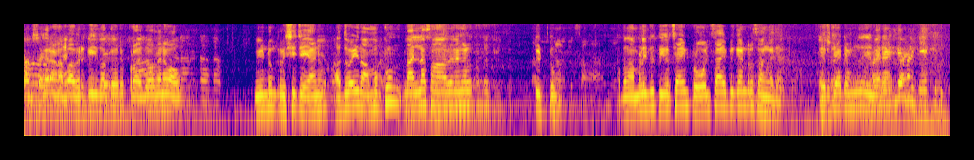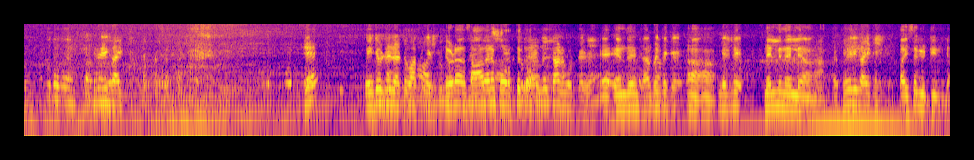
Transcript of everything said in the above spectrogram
കർഷകരാണ്. അപ്പൊ അവർക്ക് ഇതൊക്കെ ഒരു പ്രചോദനമാവും. വീണ്ടും കൃഷി ചെയ്യാനും. അതുവഴി നമുക്കും നല്ല സാധനങ്ങൾ കിട്ടും. അപ്പൊ നമ്മളിത് തീർച്ചയായും പ്രോത്സാഹിപ്പിക്കേണ്ട ഒരു സംഗതിയാണ്. തീർച്ചയായിട്ടും ഇവരെ ഇവിടെ സാധനം പുറത്ത് എന്ത്? നെല്ല്. നെല്ല് ആ. പൈസ കിട്ടിയിട്ടില്ല.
